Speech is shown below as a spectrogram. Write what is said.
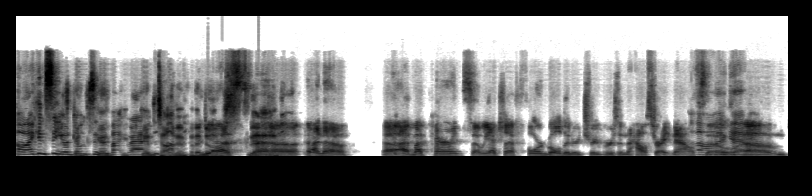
Oh, I can see your Good- dogs in good, the background. Good timing for the dogs. Yes, Yeah. uh, I know. Uh, I have my parents, so we actually have four golden retrievers in the house right now. Oh, so, okay. um,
